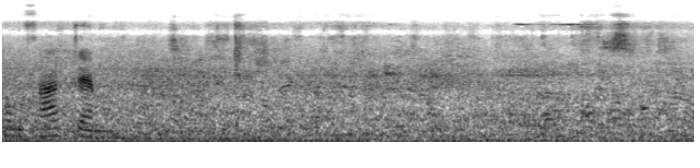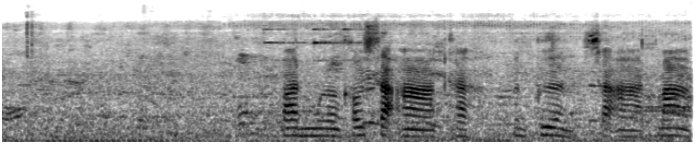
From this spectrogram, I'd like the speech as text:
ท้องฟ้าแจ่ม บ้านเมืองเขาสะอาดค่ะ เพื่อนๆ สะอาดมาก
